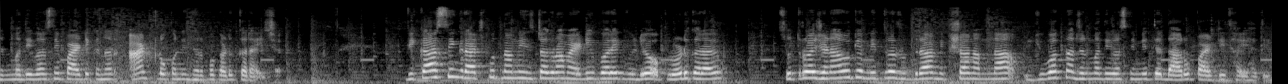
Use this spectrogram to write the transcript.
જન્મદિવસની પાર્ટી કરનાર આઠ લોકોની ધરપકડ કરાઈ છે. વિકાસસિંહ રાજપૂત નામની ઇન્સ્ટાગ્રામ આઈડી પર એક વીડિયો અપલોડ કરાયો. સૂત્રોએ જણાવ્યું કે મિત્ર રુદ્રા મિક્ષા નામના યુવકના જન્મદિવસ નિમિત્તે દારૂ પાર્ટી થઈ હતી.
